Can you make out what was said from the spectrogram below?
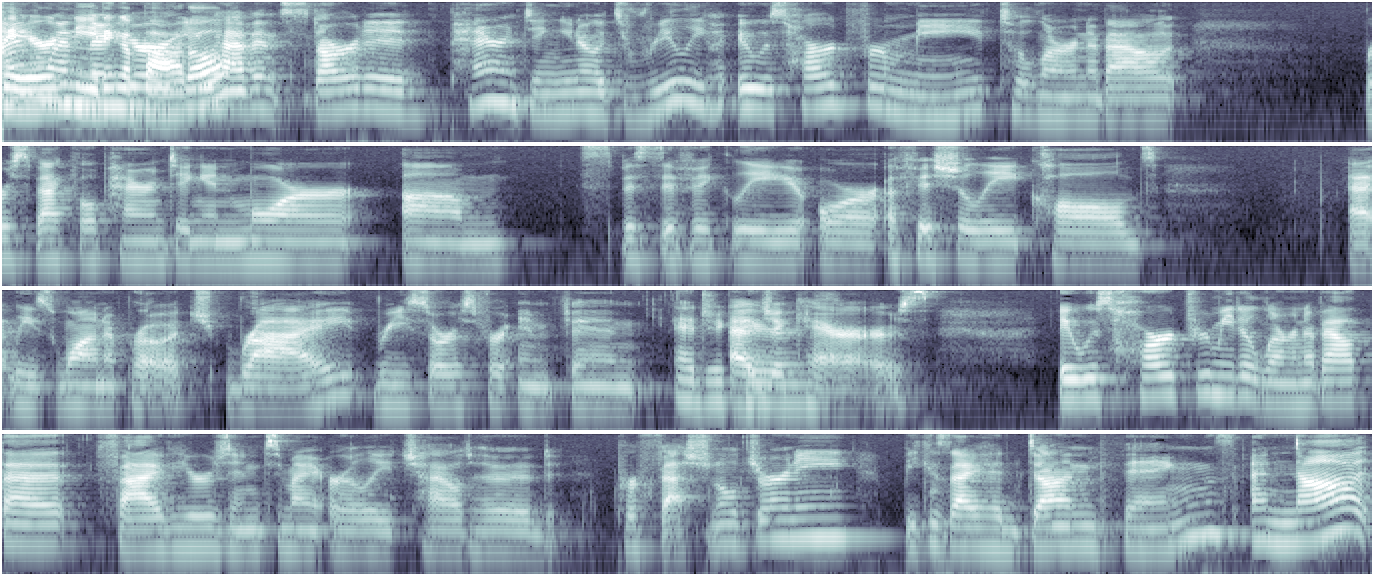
there needing a bottle, You haven't started parenting. You know, it's really it was hard for me to learn about respectful parenting and more um, specifically or officially called at least one approach, RIE, Resource for Infant Educators. Educarers. It was hard for me to learn about that five years into my early childhood professional journey because I had done things and not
